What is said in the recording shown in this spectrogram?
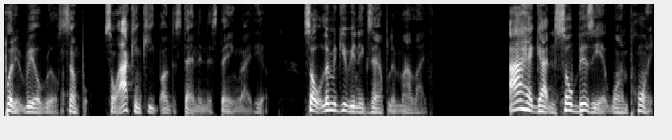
put it real, real simple so I can keep understanding this thing right here. So let me give you an example in my life. I had gotten so busy at one point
